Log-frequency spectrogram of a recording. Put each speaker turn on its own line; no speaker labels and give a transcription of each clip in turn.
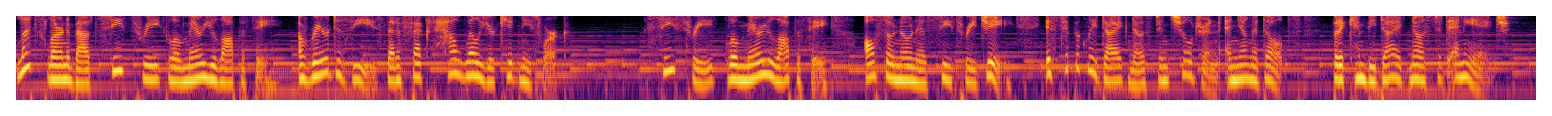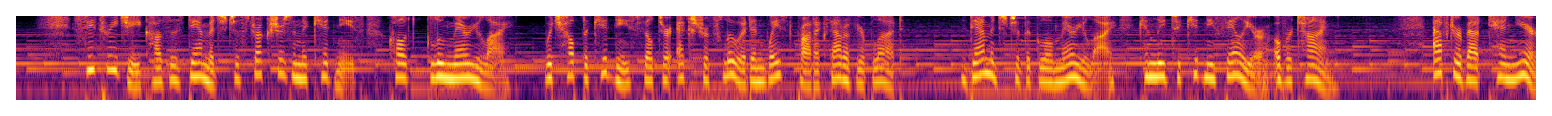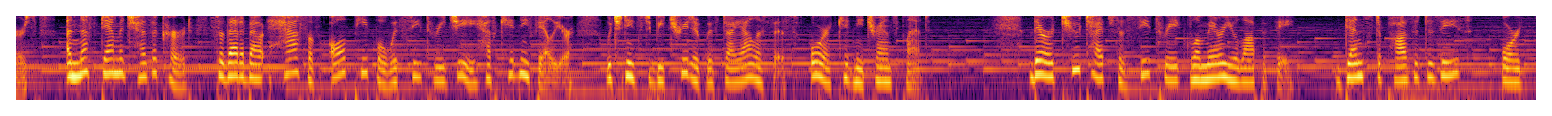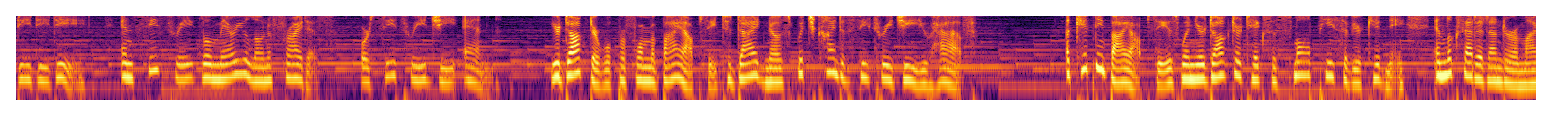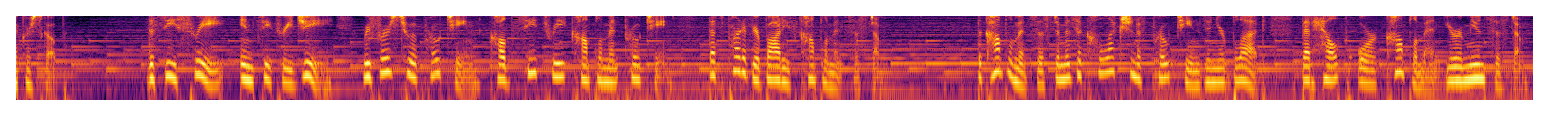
Let's learn about C3 glomerulopathy, a rare disease that affects how well your kidneys work. C3 glomerulopathy, also known as C3G, is typically diagnosed in children and young adults, but it can be diagnosed at any age. C3G causes damage to structures in the kidneys called glomeruli, which help the kidneys filter extra fluid and waste products out of your blood. Damage to the glomeruli can lead to kidney failure over time. After about 10 years, enough damage has occurred so that about half of all people with C3G have kidney failure, which needs to be treated with dialysis or a kidney transplant. There are two types of C3 glomerulopathy dense deposit disease, or DDD, and C3 glomerulonephritis, or C3GN. Your doctor will perform a biopsy to diagnose which kind of C3G you have. A kidney biopsy is when your doctor takes a small piece of your kidney and looks at it under a microscope. The C3 in C3G refers to a protein called C3 complement protein that's part of your body's complement system. The complement system is a collection of proteins in your blood that help or complement your immune system.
